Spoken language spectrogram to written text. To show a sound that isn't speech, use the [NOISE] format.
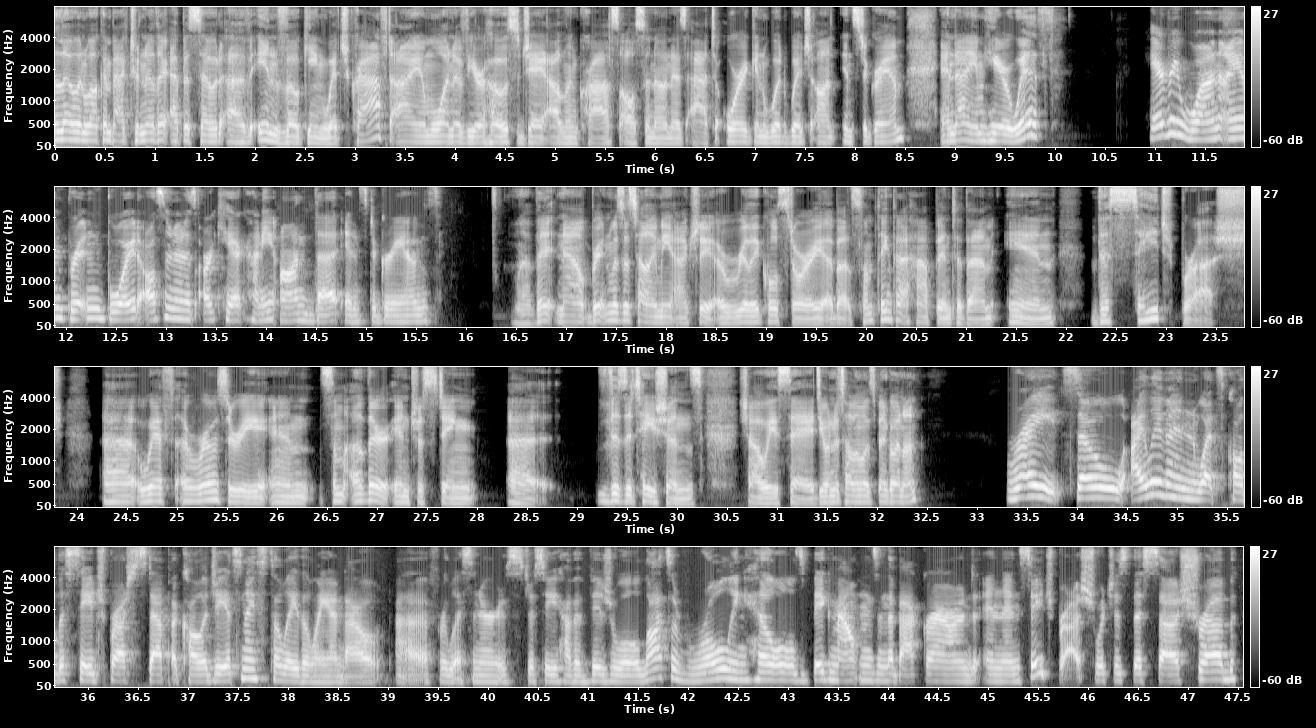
Hello and welcome back to another episode of Invoking Witchcraft. I am one of your hosts, Jay Allen Cross, also known as at Oregon Wood Witch on Instagram, and I am here with Hey everyone, I am Britton Boyd, also known as Archaic Honey on the Instagrams. Love it. Now, Britton was just telling me actually a really cool story about something that happened to them in the sagebrush uh, with a rosary and some other interesting uh, visitations, shall we say. Do you want to tell them what's been going on? Right. So I live in what's called the sagebrush steppe ecology. It's nice to lay the land out uh, for listeners, just so you have a visual. Lots of rolling hills, big mountains in the background, and then sagebrush, which is this uh, shrub.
